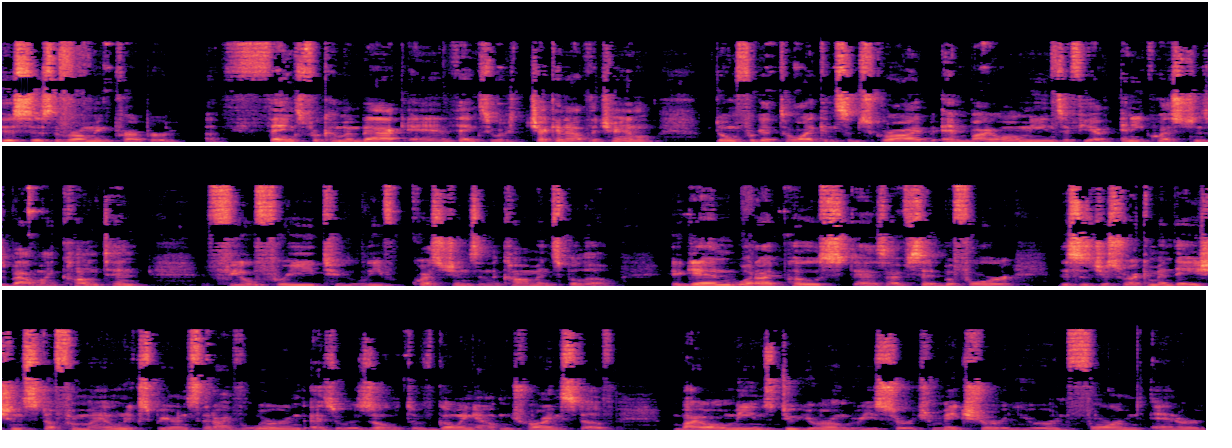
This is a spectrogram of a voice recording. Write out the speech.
This is the Roaming Prepper. Uh, thanks for coming back and thanks for checking out the channel. Don't forget to like and subscribe. And by all means, if you have any questions about my content, feel free to leave questions in the comments below. Again, what I post, as I've said before, this is just recommendation stuff from my own experience that I've learned as a result of going out and trying stuff by all means, do your own research. Make sure you're informed and are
